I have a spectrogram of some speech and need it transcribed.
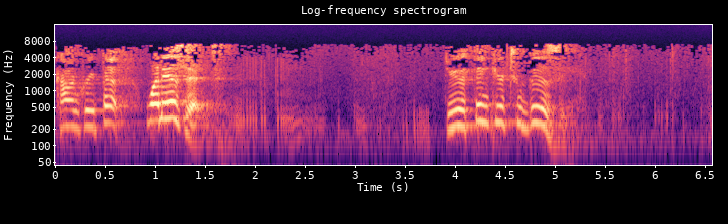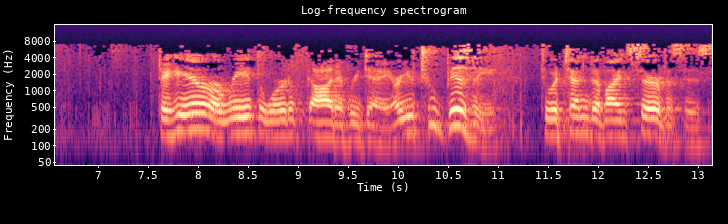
concrete path. What is it? Do you think you're too busy to hear or read the Word of God every day? Are you too busy to attend divine services?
